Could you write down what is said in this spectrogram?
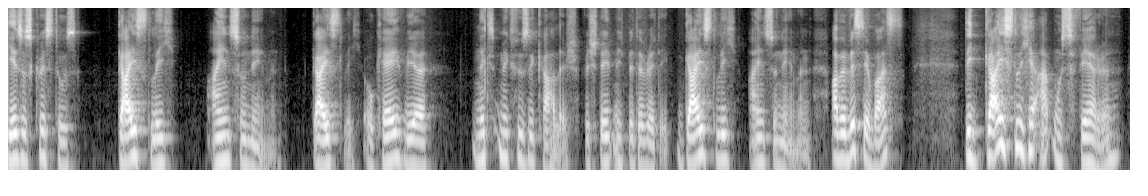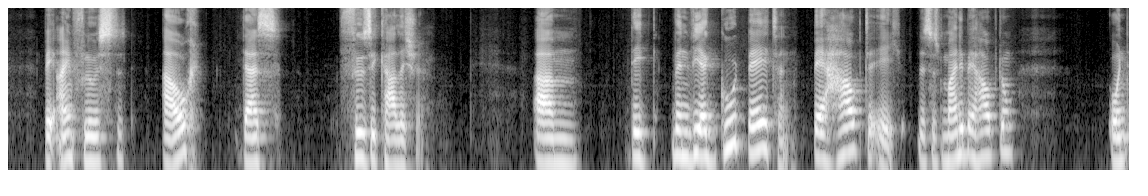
Jesus Christus geistlich einzunehmen. Geistlich, okay? Wir nichts nicht physikalisch, versteht mich bitte richtig. Geistlich einzunehmen. Aber wisst ihr was? Die geistliche Atmosphäre beeinflusst auch das physikalische. Ähm, die, wenn wir gut beten, behaupte ich, das ist meine Behauptung, und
